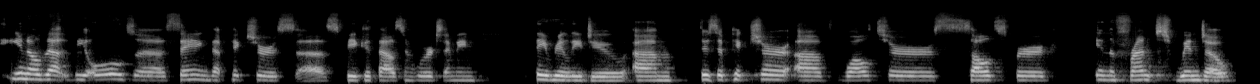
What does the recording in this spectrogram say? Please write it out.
You know that the old uh, saying that pictures uh, speak a thousand words. I mean, they really do. Um, there's a picture of Walter Salzberg in the front window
